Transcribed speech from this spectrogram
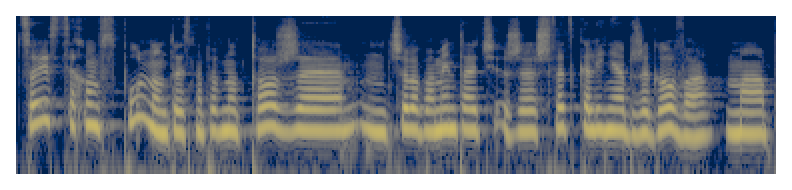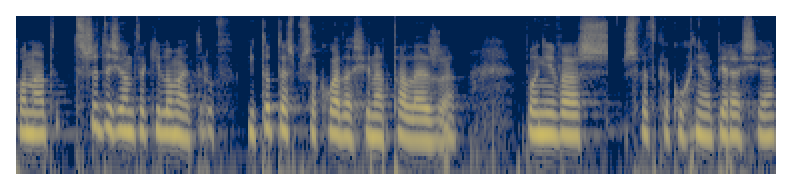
Co jest cechą wspólną, to jest na pewno to, że mm, trzeba pamiętać, że szwedzka linia brzegowa ma ponad 3000 km i to też przekłada się na talerze, ponieważ szwedzka kuchnia opiera się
